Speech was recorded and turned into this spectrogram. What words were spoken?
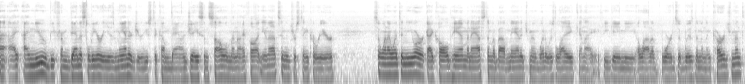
I, I, I knew from Denis Leary, his manager, used to come down, Jason Solomon. I thought, you know, that's an interesting career. So when I went to New York, I called him and asked him about management, what it was like, and I, he gave me a lot of words of wisdom and encouragement.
